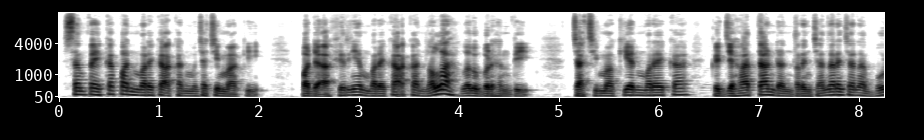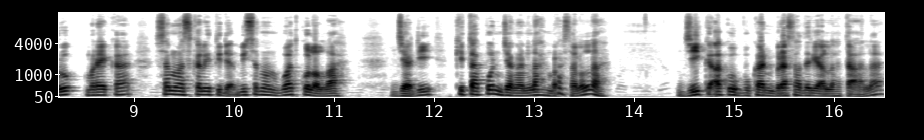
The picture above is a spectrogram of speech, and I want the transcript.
sampai kapan mereka akan mencaci maki, pada akhirnya mereka akan lelah lalu berhenti. Caci makian mereka, kejahatan dan rencana-rencana buruk mereka sama sekali tidak bisa membuatku lelah. Jadi, kita pun janganlah merasa lelah. Jika aku bukan berasal dari Allah Ta'ala,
